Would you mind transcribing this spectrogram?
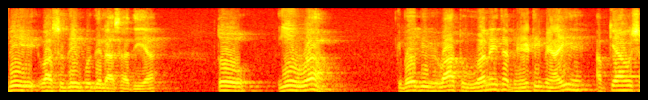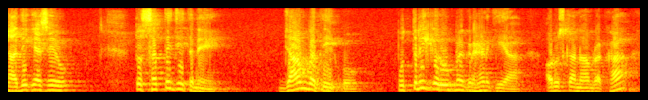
भी वासुदेव को दिलासा दिया। तो ये हुआ कि भाई अभी विवाह तो हुआ नहीं था, भेंट में आई है, अब क्या हो, शादी कैसे हो? तो सत्यजीत ने जामवती को पुत्री के रूप में ग्रहण किया और उसका नाम रखा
